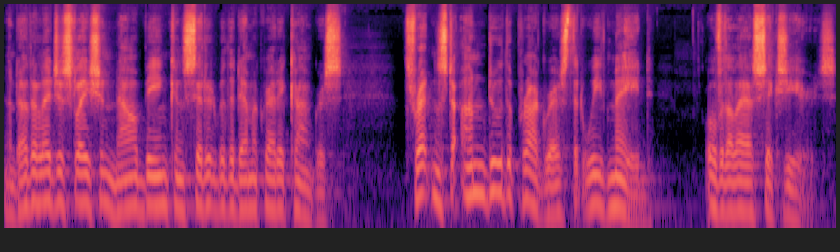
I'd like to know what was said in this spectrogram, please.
and other legislation now being considered with the Democratic Congress threatens to undo the progress that we've made over the last six years.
